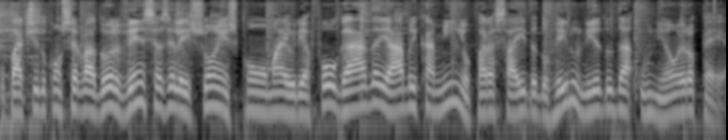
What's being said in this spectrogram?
O Partido Conservador vence as eleições com maioria folgada e abre caminho para a saída do Reino Unido da União Europeia.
